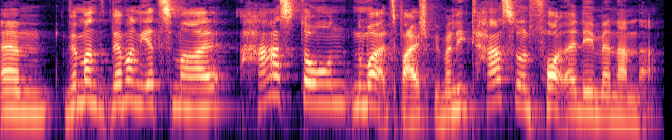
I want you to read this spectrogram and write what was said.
Ähm, wenn, man, wenn man jetzt mal Hearthstone, nur mal als Beispiel, man legt Hearthstone und Fortnite nebeneinander.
